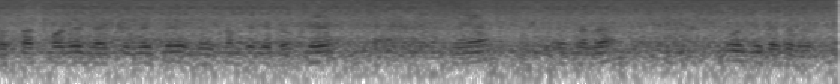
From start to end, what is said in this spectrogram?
ঢোকার পরে যাইতে যাইতে এই যে ওখান থেকে ঢুকে নিয়ে দেখা যায়, ওই যে দেখা যাচ্ছে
